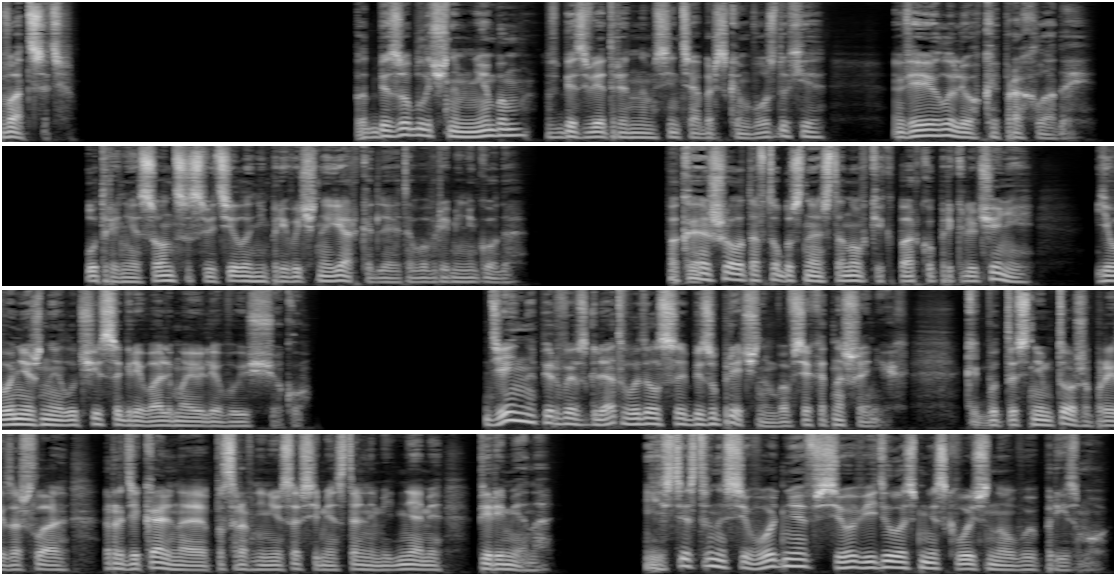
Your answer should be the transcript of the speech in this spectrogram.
20. Под безоблачным небом, в безветренном сентябрьском воздухе, веяло легкой прохладой. Утреннее солнце светило непривычно ярко для этого времени года. Пока я шел от автобусной остановки к парку приключений, его нежные лучи согревали мою левую щеку. День, на первый взгляд, выдался безупречным во всех отношениях, как будто с ним тоже произошла радикальная, по сравнению со всеми остальными днями, перемена. Естественно, сегодня все виделось мне сквозь новую призму.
